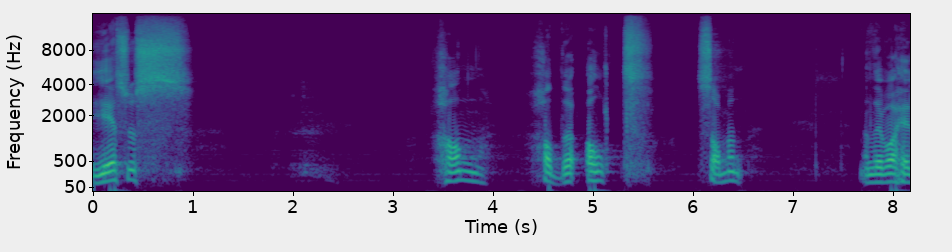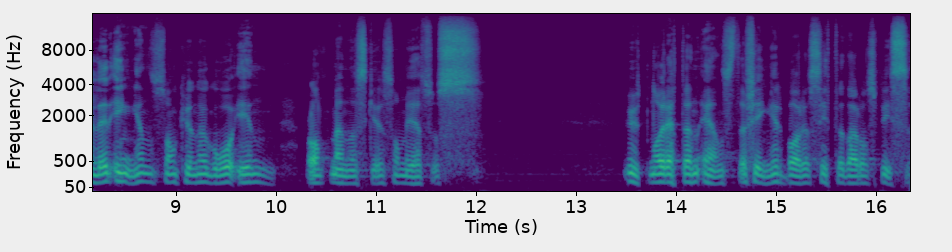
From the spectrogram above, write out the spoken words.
Jesus han hadde alt sammen. Men det var heller ingen som kunne gå inn blant mennesker som Jesus uten å rette en eneste finger, bare sitte der og spise.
